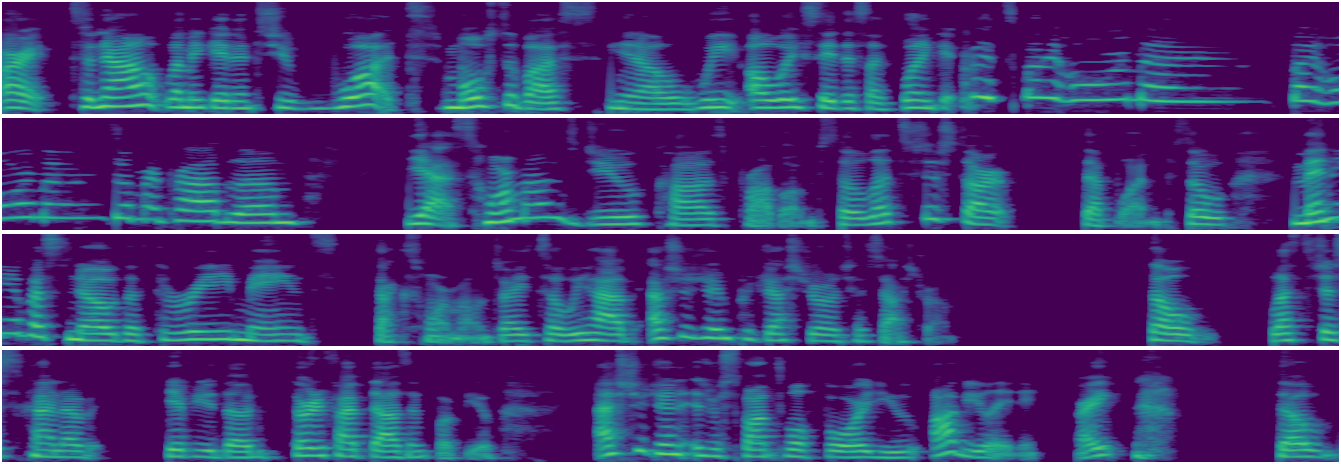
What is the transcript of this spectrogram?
All right. So now let me get into what most of us, you know, we always say this like blanket. It's my hormones. My hormones are my problem. Yes, hormones do cause problems. So let's just start step one. So many of us know the three main sex hormones, right? So we have estrogen, progesterone, testosterone. So let's just kind of give you the 35,000 foot view. Estrogen is responsible for you ovulating, right? So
